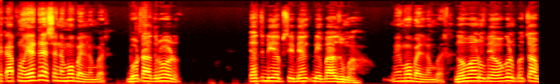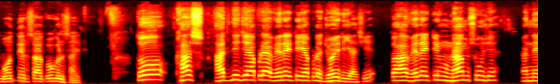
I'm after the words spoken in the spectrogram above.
એક આપનો એડ્રેસ અને mobile number Botad road HDFC બેંકની બાજુમાં. મેં મોબાઈલ નંબર નવ્વાણું બે ઓગણપચાસ બોતેર સાત ઓગણસાઠ. તો ખાસ આજની જે આપણે આ વેરાયટી આપણે જોઈ રહ્યા છીએ તો આ વેરાયટીનું નામ શું છે અને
